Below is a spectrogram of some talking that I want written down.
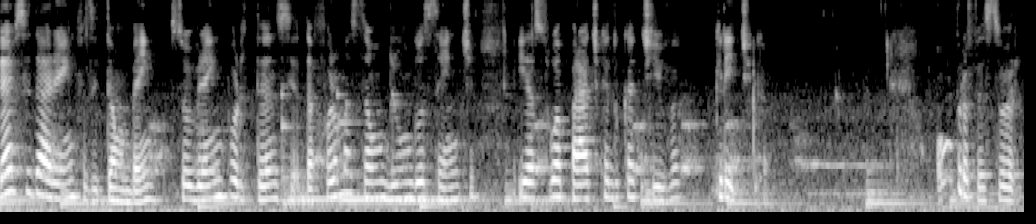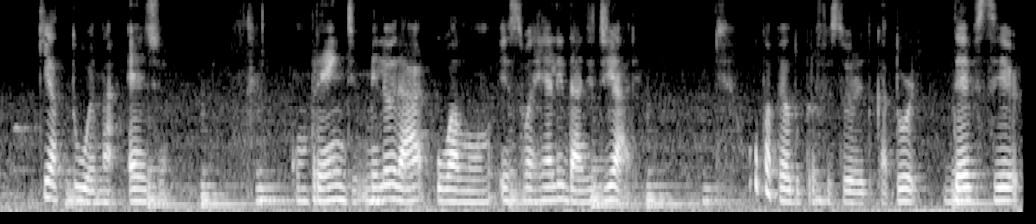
Deve-se dar ênfase também sobre a importância da formação de um docente e a sua prática educativa crítica. Um professor que atua na EJA compreende melhorar o aluno e sua realidade diária. O papel do professor educador deve ser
